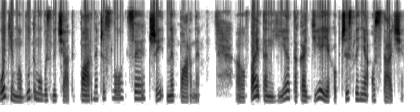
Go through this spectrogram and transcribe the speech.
Потім ми будемо визначати парне число це чи непарне. Е, В Python є така дія, як обчислення остачі,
